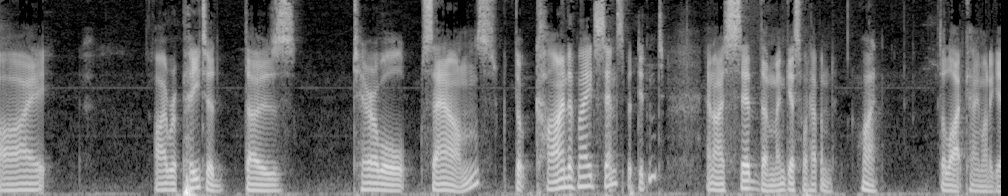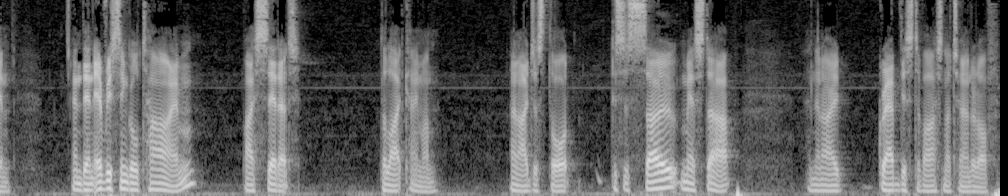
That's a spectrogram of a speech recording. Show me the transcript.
I I repeated those terrible sounds that kind of made sense but didn't, and I said them. And guess what happened? What? the light came on again. And then every single time I said it, the light came on. And I just thought, this is so messed up. And then I grabbed this device and I turned it off.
